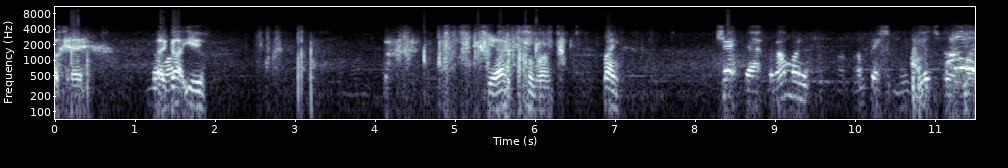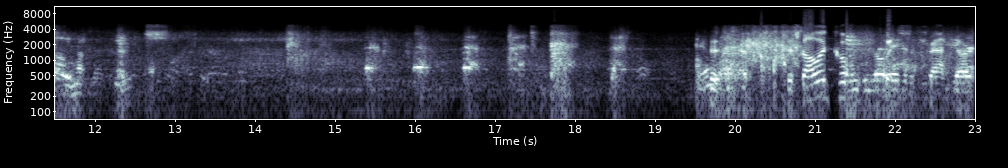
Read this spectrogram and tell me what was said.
Okay, know I got you. Yeah, hold on. Fine. Check that, but I'm gonna, I'm thinking maybe it's for it might be not. The, the solid coat. We can go into the scrap yard,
